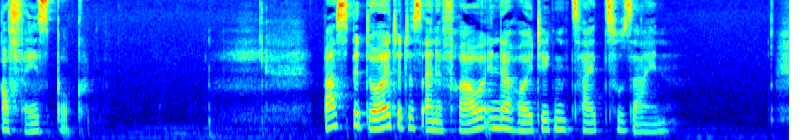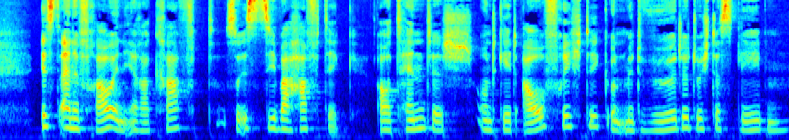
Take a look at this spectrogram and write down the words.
auf Facebook. Was bedeutet es, eine Frau in der heutigen Zeit zu sein? Ist eine Frau in ihrer Kraft, so ist sie wahrhaftig, authentisch und geht aufrichtig und mit Würde durch das Leben.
